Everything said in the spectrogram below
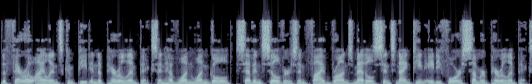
The Faroe Islands compete in the Paralympics and have won one gold, seven silvers and five bronze medals since 1984 Summer Paralympics.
